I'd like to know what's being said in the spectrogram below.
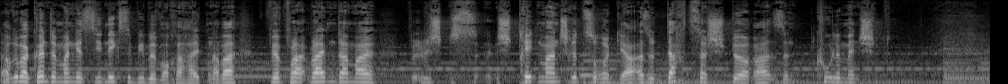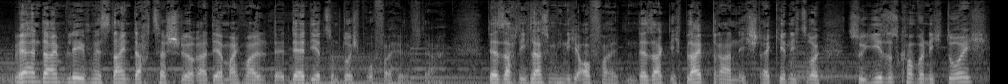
Darüber könnte man jetzt die nächste Bibelwoche halten, aber wir bleiben da mal, treten mal einen Schritt zurück, ja. Also Dachzerstörer sind coole Menschen. Wer in deinem Leben ist dein Dachzerstörer, der manchmal, der, der dir zum Durchbruch verhilft? Ja? Der sagt, ich lasse mich nicht aufhalten. Der sagt, ich bleib dran, ich strecke hier nicht zurück. Zu Jesus kommen wir nicht durch.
